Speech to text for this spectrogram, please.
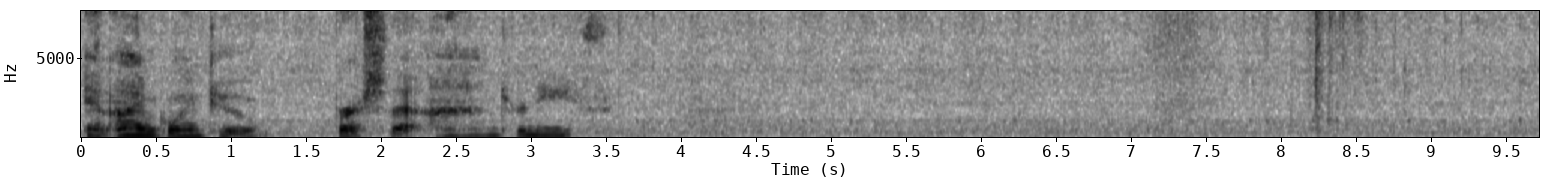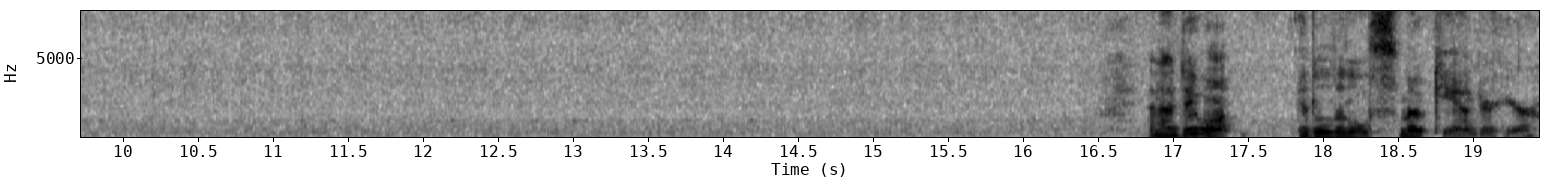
And I am going to brush that underneath. And I do want it a little smoky under here.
